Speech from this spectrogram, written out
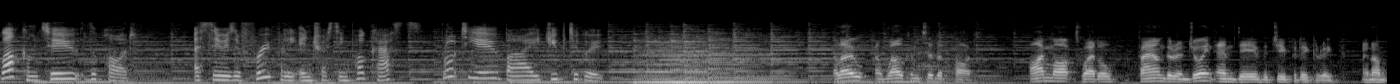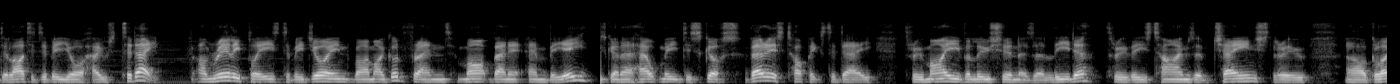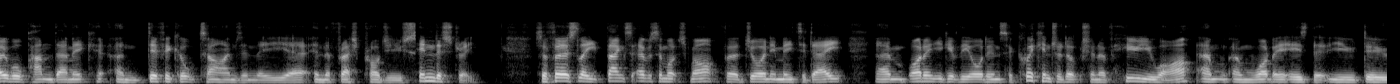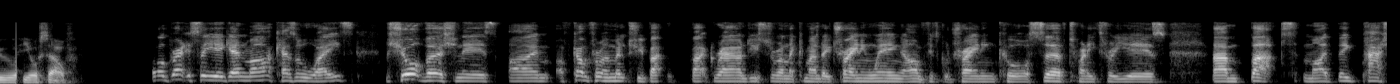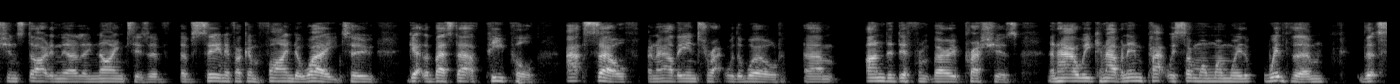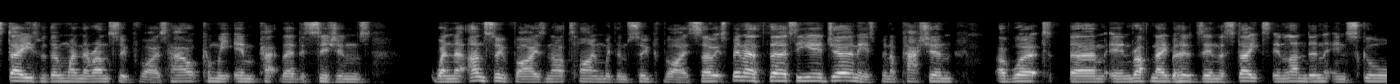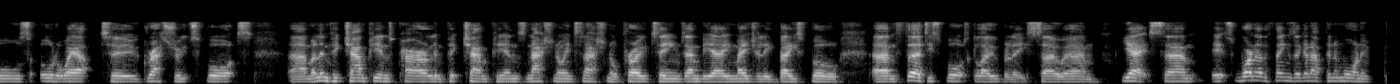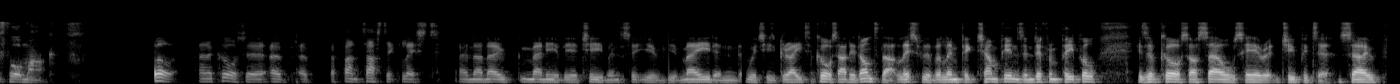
Welcome to The Pod, a series of fruitfully interesting podcasts brought to you by Jupiter Group. Hello and welcome to The Pod. I'm Mark Tweddle, founder and joint MD of the Jupiter Group, and I'm delighted to be your host today. I'm really pleased to be joined by my good friend Mark Bennett, MBE, who's going to help me discuss various topics today through my evolution as a leader through these times of change, through our global pandemic and difficult times in the uh, in the fresh produce industry. So, firstly, thanks ever so much, Mark, for joining me today. Um, why don't you give the audience a quick introduction of who you are and, and what it is that you do yourself? Well, great to see you again, Mark, as always. Short version is I'm I've come from a military back, background, used to run the commando training wing, armed physical training course, served 23 years. Um, but my big passion started in the early 90s of, of seeing if I can find a way to get the best out of people at self and how they interact with the world um, under different very pressures and how we can have an impact with someone when we're with them that stays with them when they're unsupervised. How can we impact their decisions when they're unsupervised and our time with them supervised. So it's been a 30 year journey. It's been a passion. I've worked um, in rough neighborhoods in the States, in London, in schools, all the way up to grassroots sports, um, Olympic champions, Paralympic champions, national, international pro teams, NBA, Major League Baseball, um, 30 sports globally. So um, yeah, it's um, it's one of the things I get up in the morning for, Mark. Well, and of course a, a, a, fantastic list. And i know many of the achievements that you've, you've made and which is great. Of course added onto that list with olympic champions and different people is of course ourselves here at jupiter. So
